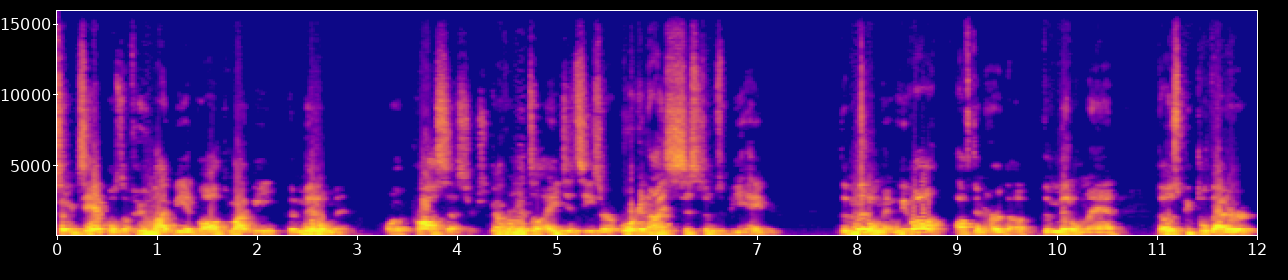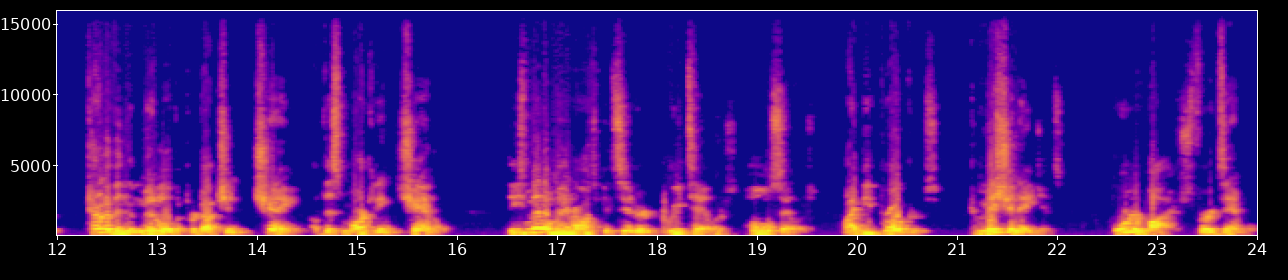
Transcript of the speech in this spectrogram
Some examples of who might be involved might be the middlemen or the processors, governmental agencies, or organized systems of behavior. The middlemen, we've all often heard of the middleman, those people that are kind of in the middle of the production chain of this marketing channel. These middlemen are often considered retailers, wholesalers, might be brokers, commission agents, order buyers, for example.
